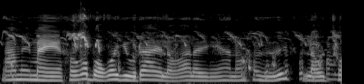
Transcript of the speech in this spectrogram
มาใหม่ๆเขาก็บอกว่าอยู่ได้เหรออะไรเงี้ยเนาะเออเราชอบ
